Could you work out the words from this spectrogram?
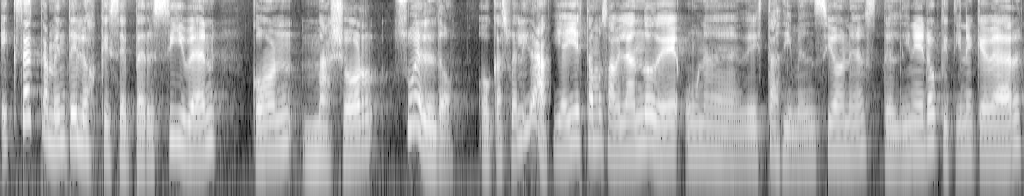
exactamente los que se perciben con mayor sueldo o casualidad. Y ahí estamos hablando de una de estas dimensiones del dinero que tiene que ver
